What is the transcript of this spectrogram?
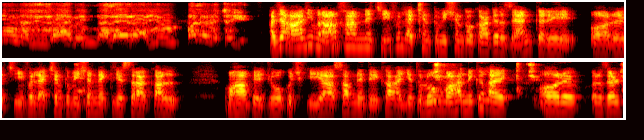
इन्ना लिल्लाह इन्ना पढ़ लेना चाहिए। अच्छा आज इमरान खान ने चीफ इलेक्शन कमीशन को कहा कि रिजाइन करे और चीफ इलेक्शन कमीशन ने जिस तरह कल वहाँ पे जो कुछ किया सबने देखा। ये तो लोग बाहर निकल आए और रिज़ल्ट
